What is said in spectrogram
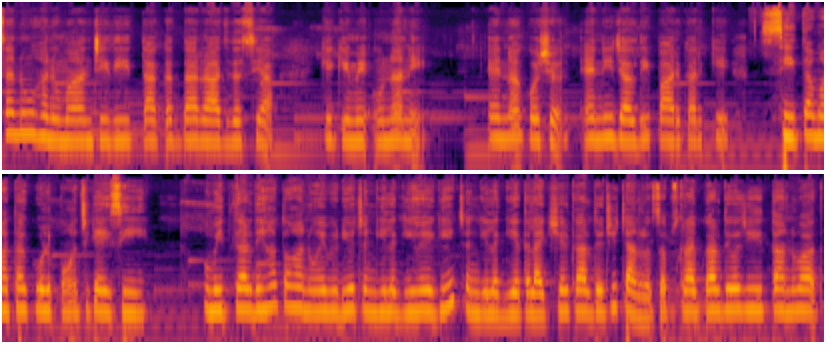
ਸਾਨੂੰ ਹਨੂਮਾਨ ਜੀ ਦੀ ਤਾਕਤ ਦਾ ਰਾਜ ਦੱਸਿਆ ਕਿ ਕਿਵੇਂ ਉਹਨਾਂ ਨੇ ਇੰਨਾ ਕੁਛ ਇੰਨੀ ਜਲਦੀ ਪਾਰ ਕਰਕੇ ਸੀਤਾ ਮਾਤਾ ਕੋਲ ਪਹੁੰਚ ਗਈ ਸੀ। ਉਮੀਦ ਕਰਦੇ ਹਾਂ ਤੁਹਾਨੂੰ ਇਹ ਵੀਡੀਓ ਚੰਗੀ ਲੱਗੀ ਹੋਵੇਗੀ ਚੰਗੀ ਲੱਗੀ ਹੈ ਤਾਂ ਲਾਈਕ ਸ਼ੇਅਰ ਕਰ ਦਿਓ ਜੀ। ਚੈਨਲ ਨੂੰ ਸਬਸਕ੍ਰਾਈਬ ਕਰ ਦਿਓ ਜੀ। ਧੰਨਵਾਦ।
